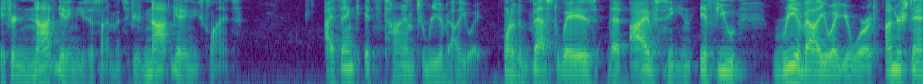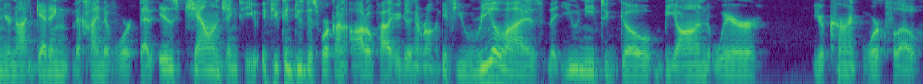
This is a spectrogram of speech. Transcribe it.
if you're not getting these assignments, if you're not getting these clients, I think it's time to reevaluate. One of the best ways that I've seen, if you reevaluate your work, understand you're not getting the kind of work that is challenging to you. If you can do this work on autopilot, you're doing it wrong. If you realize that you need to go beyond where your current workflow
